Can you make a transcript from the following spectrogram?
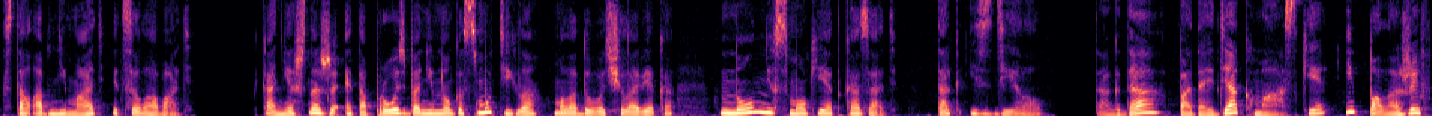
стал обнимать и целовать. Конечно же, эта просьба немного смутила молодого человека – но он не смог ей отказать. Так и сделал. Тогда, подойдя к маске и положив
